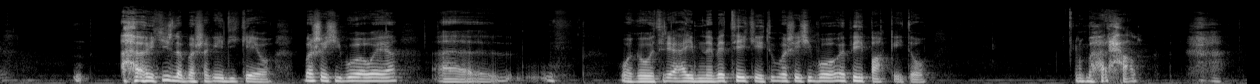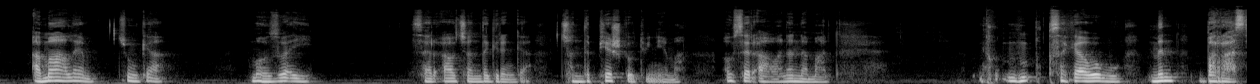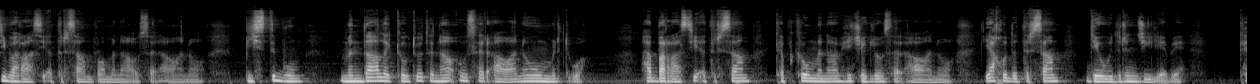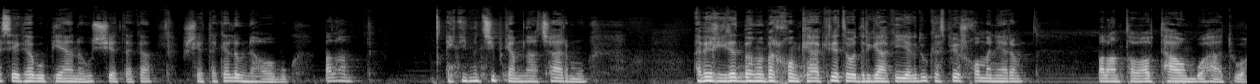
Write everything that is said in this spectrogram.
ئاوێکیش لە بەشەکەی دیکەیەوە بەشێکی بۆ ئەوەیە وە گەوەتری عیب نەبێت تێکەیت و بەشێکی بۆ ئەوە پێی پاکەیتەوە بە هەر حاڵ ئەماڵێم چونکە مەوزوعی سەر ئاو چەندە گرنگە چەندە پێشکەوتوی نێمە ئەو سەر ئاوانە نەمان قسەکە ئەوە بوو من بەڕاستی بەڕاستی ئەترسام ڕۆمە ناو سەراوانەوە بیست بووم منداڵێک کەوتۆتە ناو ئەو سەرئاوانەوە و مردووە. هە بەڕاستی ئەترسام کە بکەومە ناو هیچێک لەو سەرئاوانەوە، یاخود ئەترسام دێودرنجی لێ بێ. کەسێک هەبوو پێیان ئەوت شێتەکە، شێتەکە لەو ناوە بوو. بەڵام ئەیدی من چی بکەم ناچارم و ئەبێ غیرەت بەمە بەر خۆم کە ئەکرێتەوە درگاکەی یەک دوو کەس پێش خۆم ئەنێرم، بەڵام تەواو تاوم بۆ هاتووە.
